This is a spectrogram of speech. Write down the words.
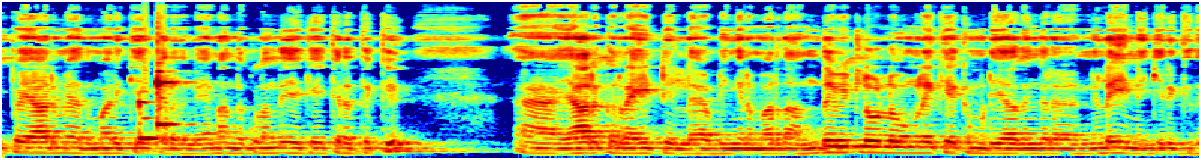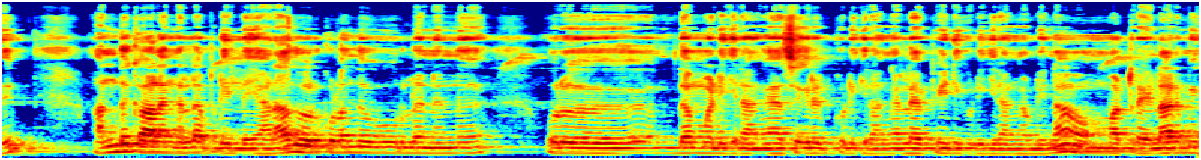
இப்போ யாருமே அது மாதிரி கேட்குறது இல்லை. ஏன்னா அந்த குழந்தைய கேட்குறதுக்கு யாருக்கும் ரைட் இல்லை அப்படிங்கிற மாதிரி தான். அந்த வீட்டில் உள்ளவங்களே கேட்க முடியாதுங்கிற நிலை இன்றைக்கி இருக்குது. அந்த காலங்களில் அப்படி இல்லை. யாராவது ஒரு குழந்தை ஊரில் நின்று ஒரு தம் அடிக்கிறாங்க சிகரெட் குடிக்கிறாங்க இல்லை பீடி குடிக்கிறாங்க அப்படின்னா மற்ற எல்லாருமே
